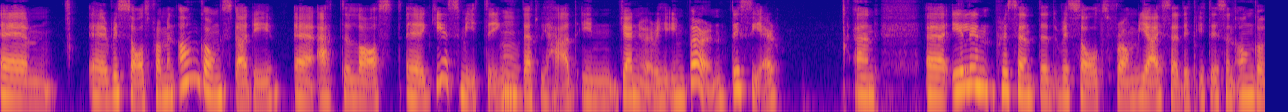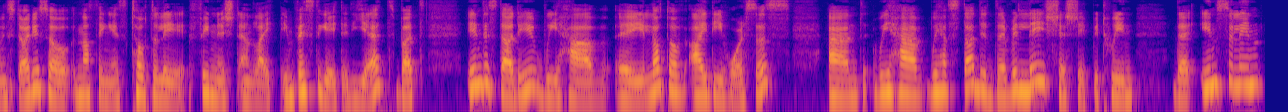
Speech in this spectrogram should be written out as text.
Um, uh, results from an ongoing study uh, at the last uh, GES meeting that we had in January in Bern this year. And uh, Elin presented results from, yeah, I said it, it is an ongoing study, so nothing is totally finished and like investigated yet. But in the study, we have a lot of ID horses and we have, we have studied the relationship between the insulin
